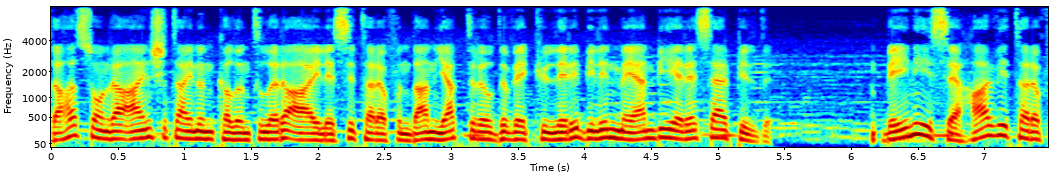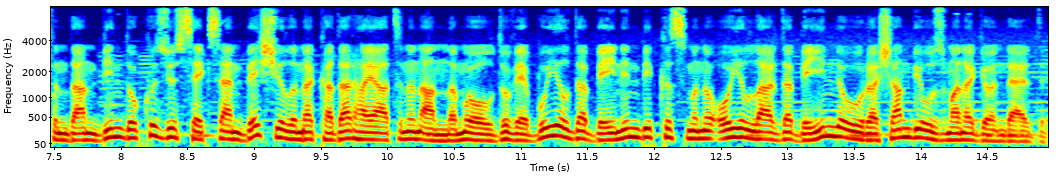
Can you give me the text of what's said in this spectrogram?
Daha sonra Einstein'ın kalıntıları ailesi tarafından yaktırıldı ve külleri bilinmeyen bir yere serpildi. Beyni ise Harvey tarafından 1985 yılına kadar hayatının anlamı oldu ve bu yılda beynin bir kısmını o yıllarda beyinle uğraşan bir uzmana gönderdi.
